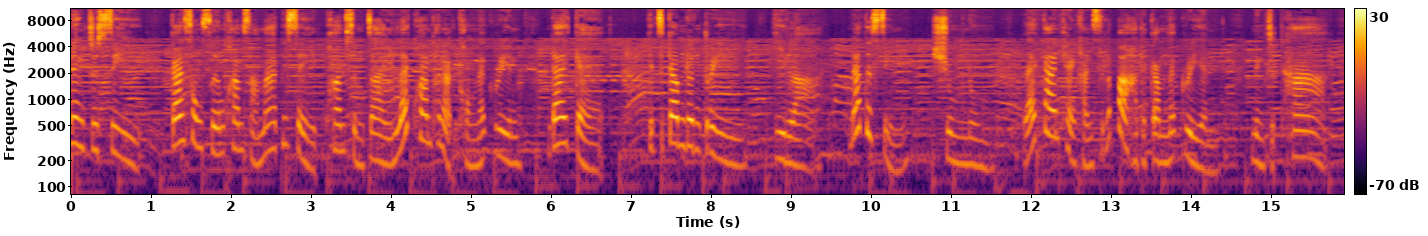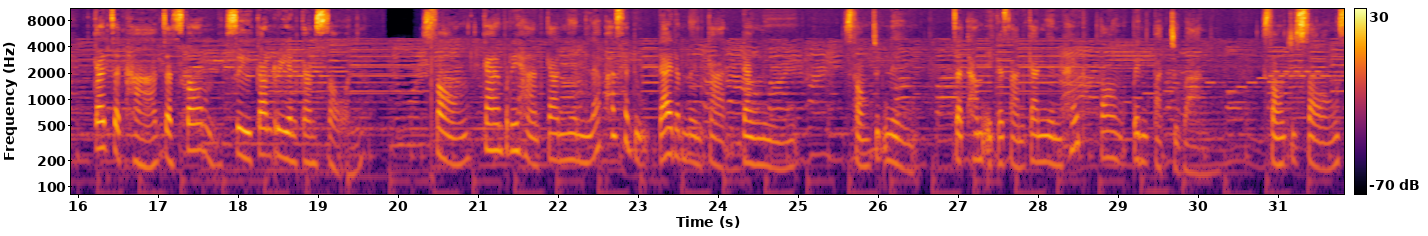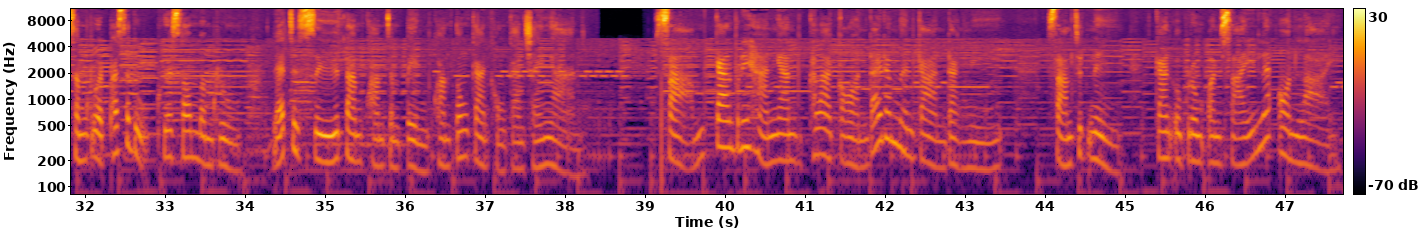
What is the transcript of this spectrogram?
1.4 การส่งเสริมความสามารถพิเศษ ความสนใจและความถนัดของนักเรียน ได้แก่ กิจกรรมดนตรี กีฬา นาฏศิลป์ ชุมนุม และการแข่งขันศิลปะหัตถกรรมนักเรียน 1.5 การจัดหาจัดซ่อม สื่อการเรียนการสอน 2. การบริหารการเงินและพัสดุได้ดำเนินการดังนี้ 2.1 จัดทำเอกสารการเงินให้ถูกต้องเป็นปัจจุบัน 2.2 สำรวจพัสดุเพื่อซ่อมบำรุง และจัดซื้อตามความจำเป็นความต้องการของการใช้งาน 3. การบริหารงานบุคลากรได้ดำเนินการดังนี้ 3.1 การอบรมออนไซต์และออนไลน์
